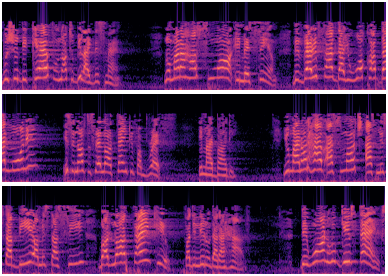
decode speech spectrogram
We should be careful not to be like this man. No matter how small it may seem, the very fact that you woke up that morning is enough to say, Lord, thank you for breath in my body. You might not have as much as Mr. B or Mr. C, but Lord, thank you for the little that I have. The one who gives thanks,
